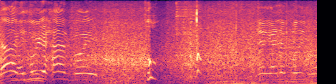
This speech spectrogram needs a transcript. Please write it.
Nah, just move your hand, boy. Yeah, you guys are fully bro.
